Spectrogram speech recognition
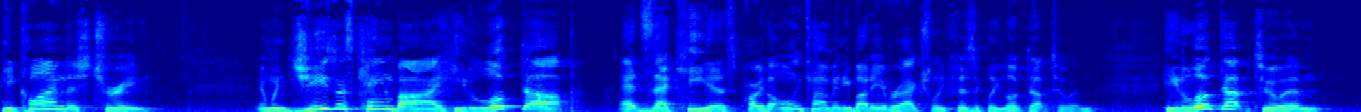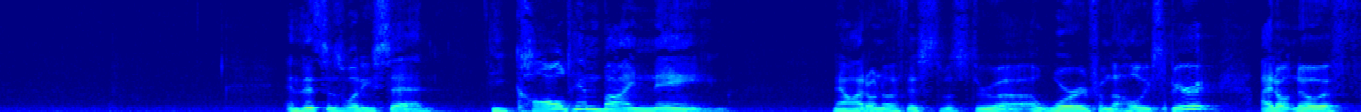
He climbed this tree. And when Jesus came by, he looked up at Zacchaeus, probably the only time anybody ever actually physically looked up to him. He looked up to him, and this is what he said. He called him by name. Now, I don't know if this was through a, a word from the Holy Spirit. I don't know if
